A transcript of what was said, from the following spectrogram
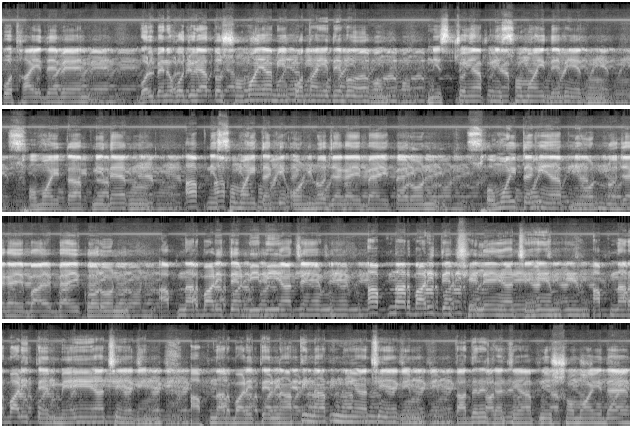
কোথায় দেবেন? বলবেন, হুজুর, এত সময় আমি কোথায় দেব? নিশ্চয়ই আপনি সময় দেবেন। সময়টা আপনি দেন। আপনি সময়টাকে অন্য জায়গায় ব্যয় করুন। সময়টাকে আপনি অন্য জায়গায় ব্যয় ব্যয় করুন। আপনার বাড়িতে বিবি আছে, আপনার বাড়িতে ছেলে আছে, আপনার বাড়িতে মেয়ে আছে, আপনার বাড়িতে নাতি, নাতনি আছে, তাদের কাছে আপনি সময় দেন।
